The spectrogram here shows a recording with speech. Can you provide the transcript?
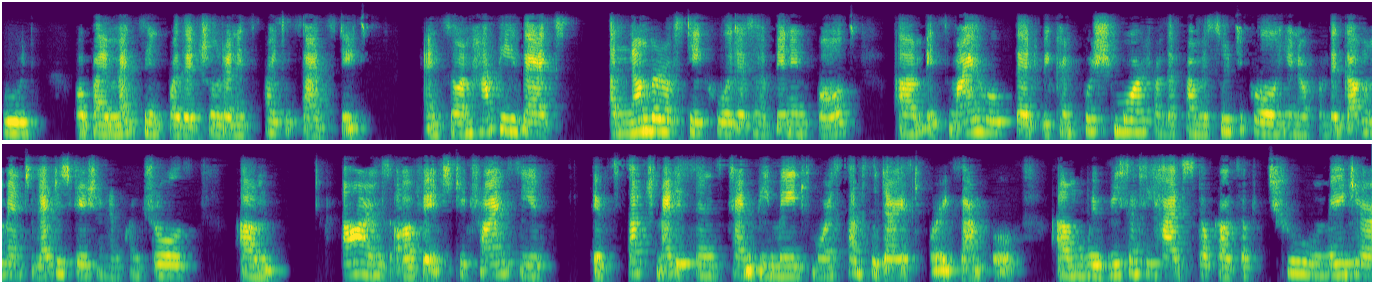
food or buy medicine for their children. It's quite a sad state. And so I'm happy that a number of stakeholders have been involved. Um, it's my hope that we can push more from the pharmaceutical, you know, from the government legislation and controls um, arms of it to try and see if, if such medicines can be made more subsidized, for example. Um, we've recently had stockouts of two major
